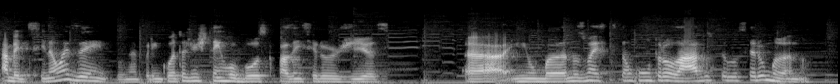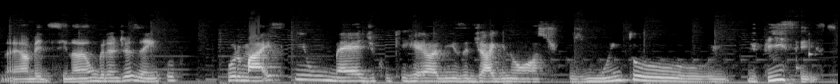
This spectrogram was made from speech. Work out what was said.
A medicina é um exemplo, né? Por enquanto a gente tem robôs que fazem cirurgias uh, em humanos, mas que estão controlados pelo ser humano. Né? A medicina é um grande exemplo por mais que um médico que realiza diagnósticos muito difíceis,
